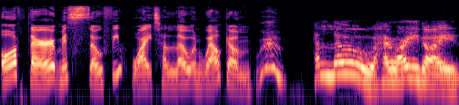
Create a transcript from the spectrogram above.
author, Miss Sophie White. Hello and welcome. Woo. Hello, how are you guys?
